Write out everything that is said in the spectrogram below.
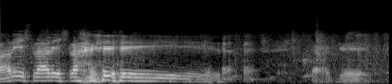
Laris, laris, laris. Kaget.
